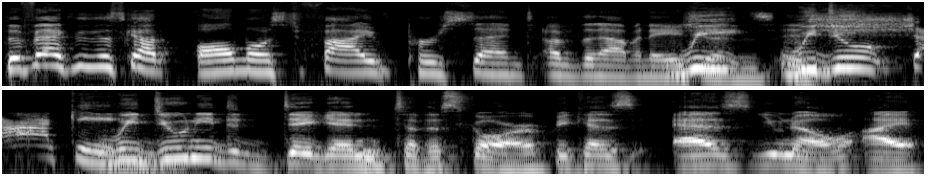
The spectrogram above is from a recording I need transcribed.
the fact that this got almost 5% of the nominations We- is we do- shocking. We do need to dig into the score because, as you know, I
